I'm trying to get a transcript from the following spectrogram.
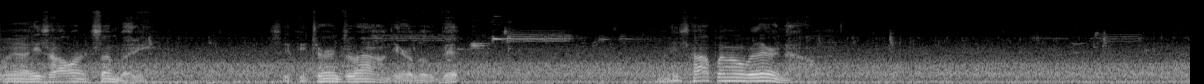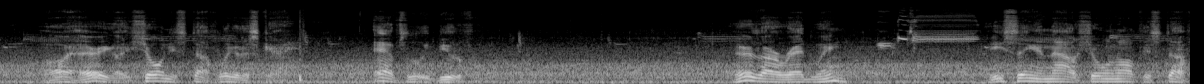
Well, he's hollering at somebody. See if he turns around here a little bit. He's hopping over there now. Oh, yeah, there you go. He's showing you stuff. Look at this guy. Absolutely beautiful. There's our red wing. He's singing now, showing off his stuff.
